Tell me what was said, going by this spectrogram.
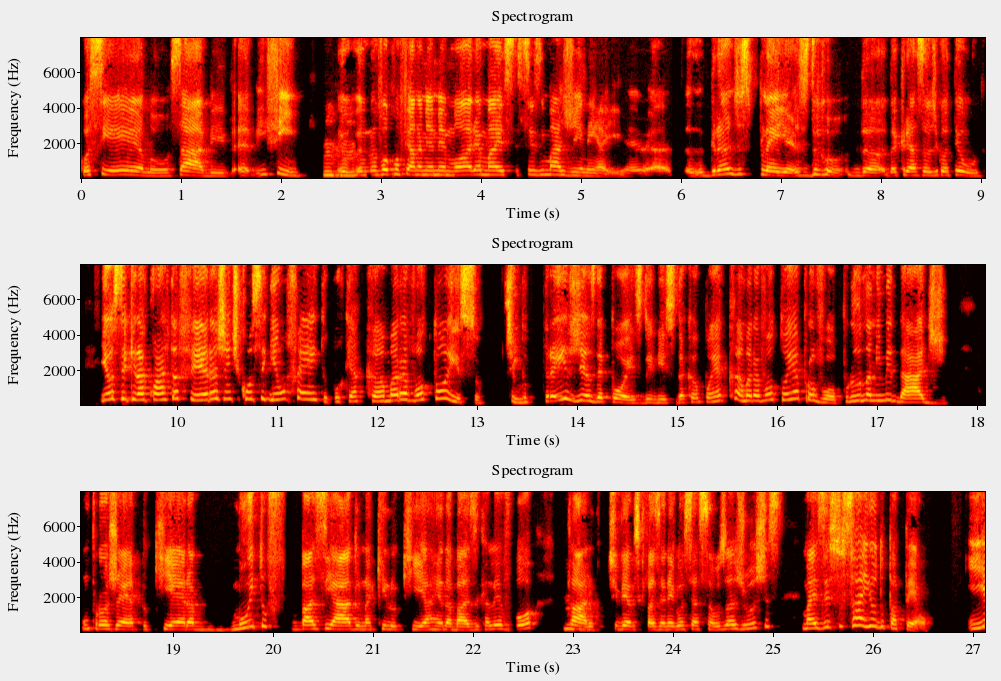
Cocielo, sabe? É, enfim, uhum. eu, eu, não vou confiar na minha memória, mas vocês imaginem aí, é, é, grandes players do, da, da criação de conteúdo. E eu sei que na quarta-feira a gente conseguiu um feito, porque a Câmara votou isso. Tipo, Sim. três dias depois do início da campanha, a Câmara votou e aprovou, por unanimidade, um projeto que era muito baseado naquilo que a renda básica levou. Uhum. Claro, tivemos que fazer a negociação, os ajustes, mas isso saiu do papel. E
